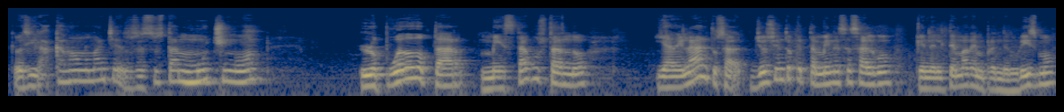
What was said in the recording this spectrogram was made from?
que va a decir, ah, cabrón, no manches, o está muy chingón, lo puedo adoptar, me está gustando y adelante, o sea, yo siento que también eso es algo que en el tema de emprendedurismo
